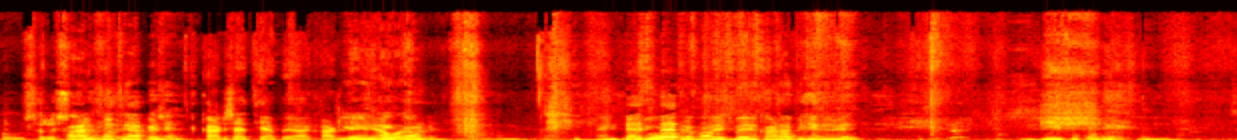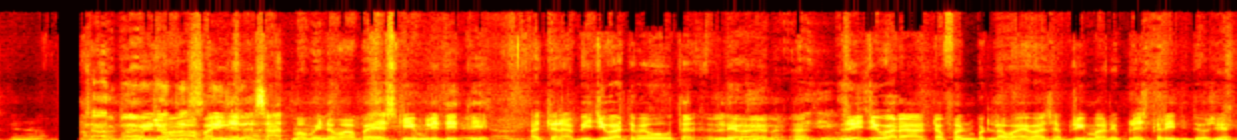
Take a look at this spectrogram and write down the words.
બહુ સરસ કાર્ડ સાથે આપે છે? કાર્ડ સાથે આપે આ કાર્ડ લઈને આવવાનું અને પાછું આપણે ભાવેશભાઈને કાર્ડ આપી દીધું છે. જોઈ શકો છો સાતમા મહિનામાં આ સ્કીમ લીધી હતી. અત્યારે બીજી વાર તમે ઉતર લેવા ને. ત્રીજી વાર. આ ટફન બદલાવ આવ્યા છે. ફ્રીમાં રિપ્લેસ કરી દીધો છે.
